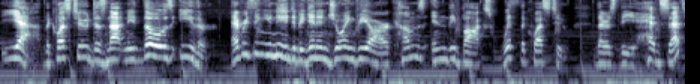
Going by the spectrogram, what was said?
Yeah, the Quest 2 does not need those either. Everything you need to begin enjoying VR comes in the box with the Quest 2. There's the headset,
